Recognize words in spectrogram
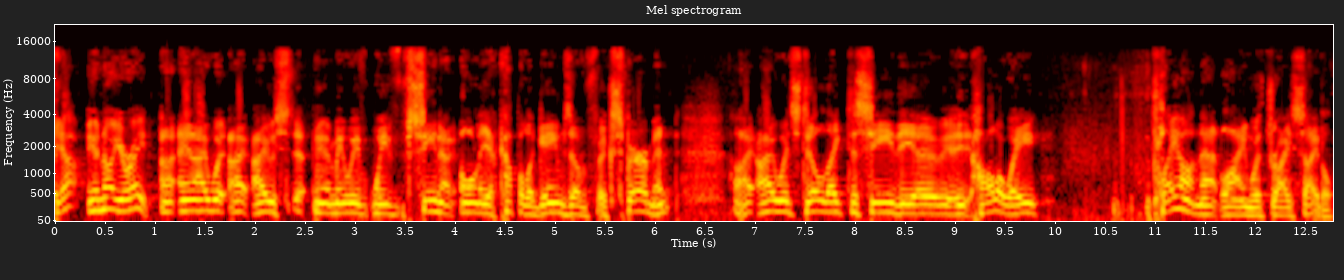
Yeah, you know you're right, uh, and I would, I, I, I mean, we've we've seen a, only a couple of games of experiment. I, I would still like to see the uh, Holloway play on that line with Draisaitl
